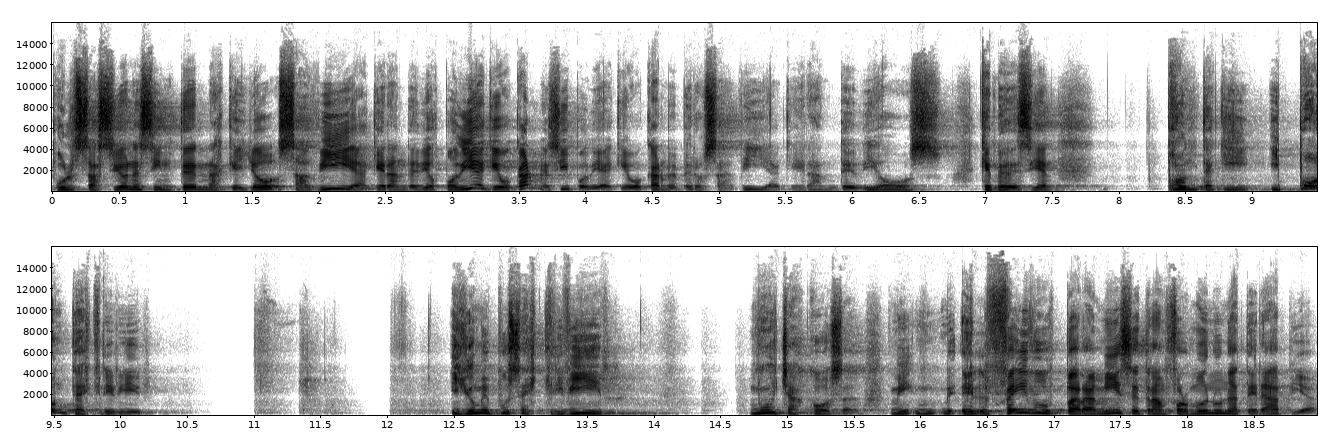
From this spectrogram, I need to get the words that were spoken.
pulsaciones internas que yo sabía que eran de Dios. ¿Podía equivocarme? Sí, podía equivocarme, pero sabía que eran de Dios, que me decían, ponte aquí y ponte a escribir. Y yo me puse a escribir muchas cosas. el Facebook para mí se transformó en una terapia.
